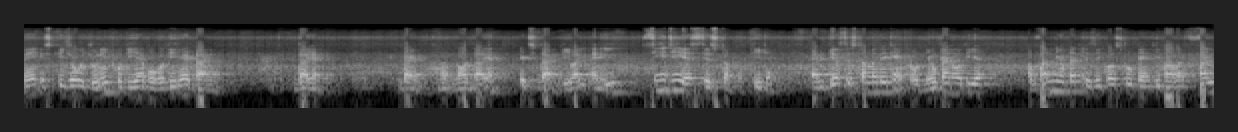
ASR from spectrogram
में इसकी जो यूनिट होती है, वो होती है डाइन डायन डाइन नॉट डायन it's dyne D Y N E C G S system ठीक है? एस सिस्टम में देखें तो न्यूटन होती है। One newton is equals to ten की पावर फाइव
